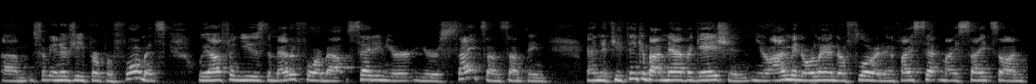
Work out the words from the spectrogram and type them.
um, some energy for performance, we often use the metaphor about setting your your sights on something. And if you think about navigation, you know, I'm in Orlando, Florida. If I set my sights on,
